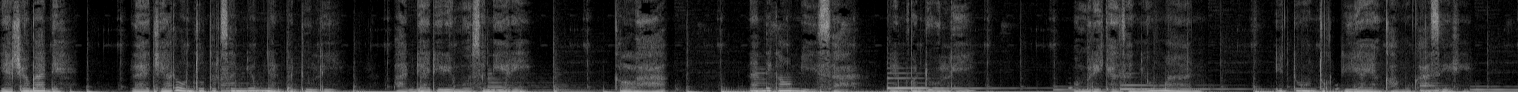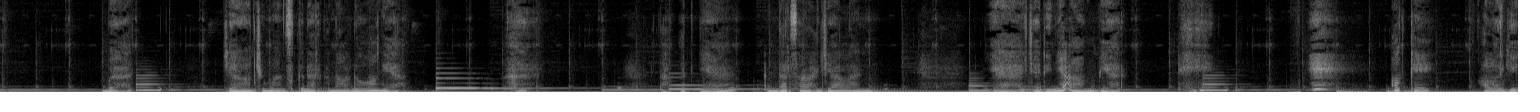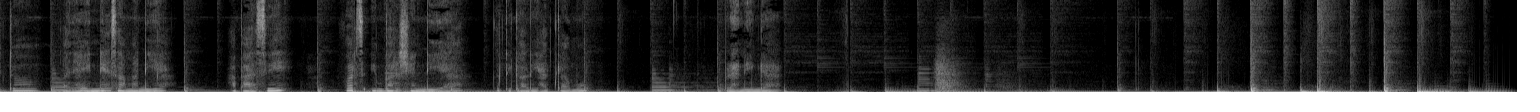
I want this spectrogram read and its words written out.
Ya coba deh belajar untuk tersenyum dan peduli pada dirimu sendiri. Kelak, nanti kamu bisa dan peduli memberikan senyuman itu untuk dia yang kamu kasihi. But, jangan cuma sekedar kenal doang ya. Takutnya ntar salah jalan. Ya, jadinya ambiar. Oke, kalau gitu tanyain deh sama dia. Apa sih first impression dia ketika lihat kamu? Berani nggak?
